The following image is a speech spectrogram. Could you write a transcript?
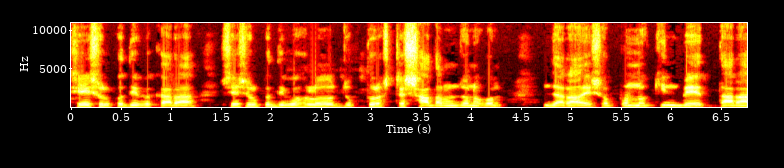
সেই শুল্ক দিবে কারা? সেই শুল্ক দিবে হলো যুক্তরাষ্ট্রের সাধারণ জনগণ। যারা এসব পণ্য কিনবে, তারা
